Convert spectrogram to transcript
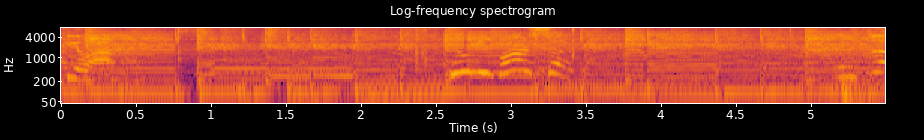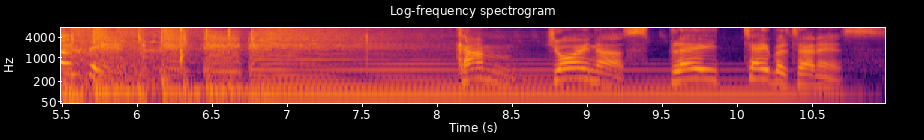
Popular. Universal. Inclusive. Come, join us, play table tennis.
